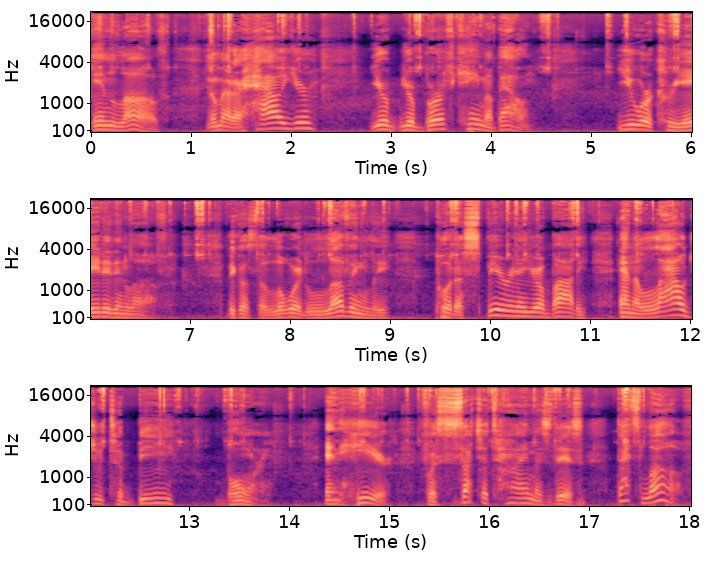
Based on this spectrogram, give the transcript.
in love. No matter how your your your birth came about, you were created in love. Because the Lord lovingly put a spirit in your body and allowed you to be born and here for such a time as this. That's love.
